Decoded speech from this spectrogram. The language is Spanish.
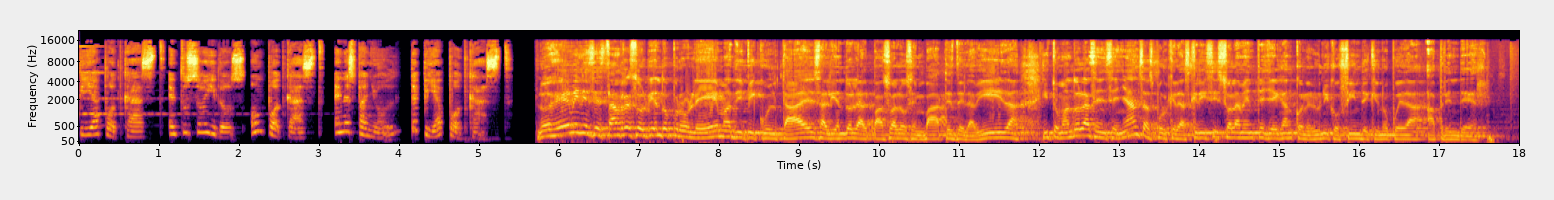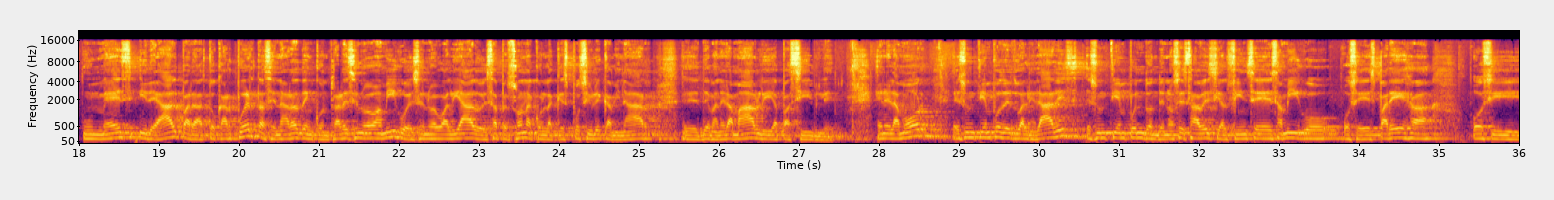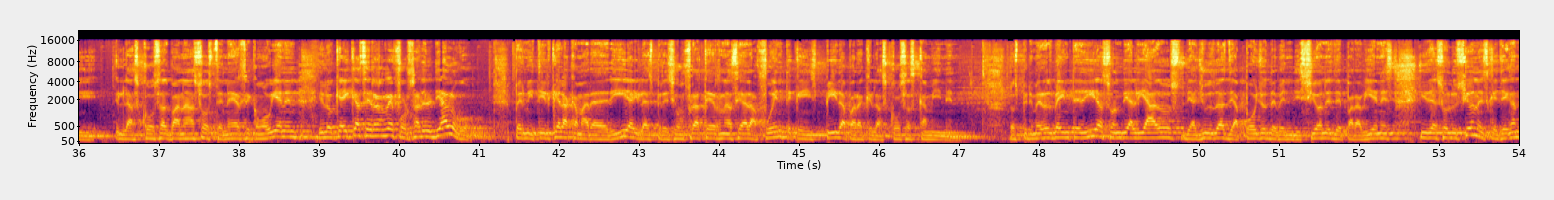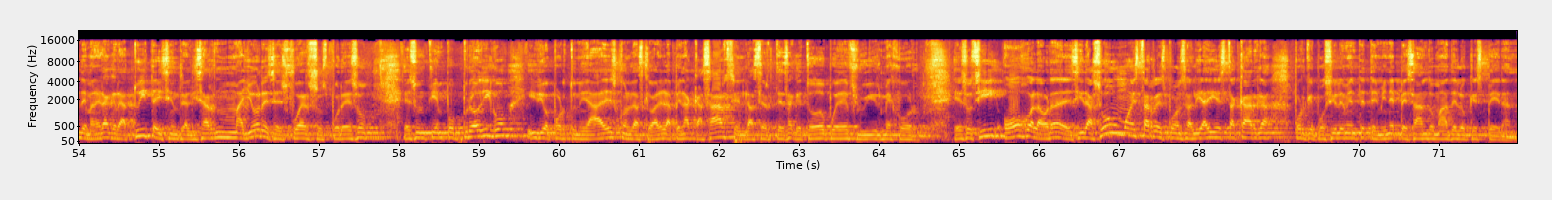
Pia Podcast, en tus oídos, un podcast en español de Pia Podcast. Los Géminis están resolviendo problemas, dificultades, saliéndole al paso a los embates de la vida y tomando las enseñanzas porque las crisis solamente llegan con el único fin de que uno pueda aprender. Un mes ideal para tocar puertas en aras de encontrar ese nuevo amigo, ese nuevo aliado, esa persona con la que es posible caminar eh, de manera amable y apacible. En el amor es un tiempo de dualidades, es un tiempo en donde no se sabe si al fin se es amigo o se es pareja o si las cosas van a sostenerse como vienen y lo que hay que hacer es reforzar el diálogo, permitir que la camaradería y la expresión fraterna sea la fuente que inspira para que las cosas caminen. Los primeros 20 días son de aliados, de ayudas, de apoyos, de bendiciones, de parabienes y de soluciones que llegan de manera gratuita y sin realizar mayores esfuerzos. Por eso es un tiempo pródigo y de oportunidades con las que vale la pena casarse en la certeza que todo puede fluir mejor. Eso sí, ojo a la hora de decir, asumo esta responsabilidad y esta carga porque posiblemente termine pesando más de lo que esperan.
